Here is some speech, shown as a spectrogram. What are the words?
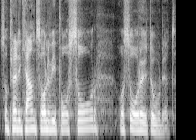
Som predikant så håller vi på och sår och sår ut ordet.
